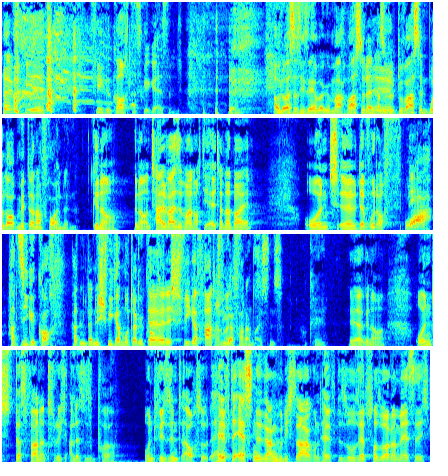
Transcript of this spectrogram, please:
viel, viel gekochtes gegessen. aber du hast das nicht selber gemacht. Warst du denn, also du, du warst im Urlaub mit deiner Freundin? Genau, genau. Und teilweise waren auch die Eltern dabei. Und äh, da wurde auch. Boah, hat sie gekocht? Hat deine Schwiegermutter gekocht? Äh, der Schwiegervater. Schwiegervater meistens. meistens. Okay. Ja, genau. Und das war natürlich alles super. Und wir sind auch so Hälfte essen gegangen, mhm. würde ich sagen, und Hälfte so selbstversorgermäßig.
